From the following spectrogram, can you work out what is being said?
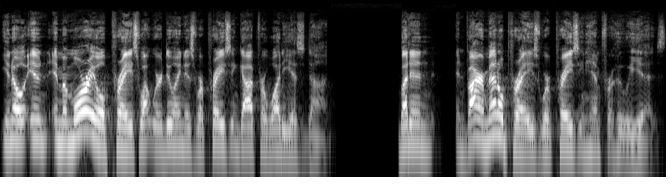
you know, in, in memorial praise, what we're doing is we're praising God for what he has done. But in environmental praise, we're praising him for who he is.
